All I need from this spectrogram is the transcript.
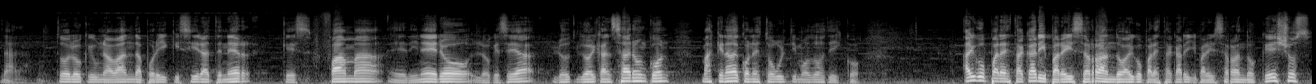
nada, todo lo que una banda por ahí quisiera tener, que es fama, eh, dinero, lo que sea, lo, lo alcanzaron con, más que nada con estos últimos dos discos. Algo para destacar y para ir cerrando, algo para destacar y para ir cerrando, que ellos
